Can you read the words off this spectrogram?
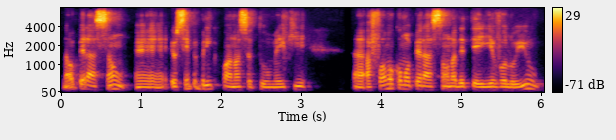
Na operação, é, eu sempre brinco com a nossa turma aí que a, a forma como a operação na DTI evoluiu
